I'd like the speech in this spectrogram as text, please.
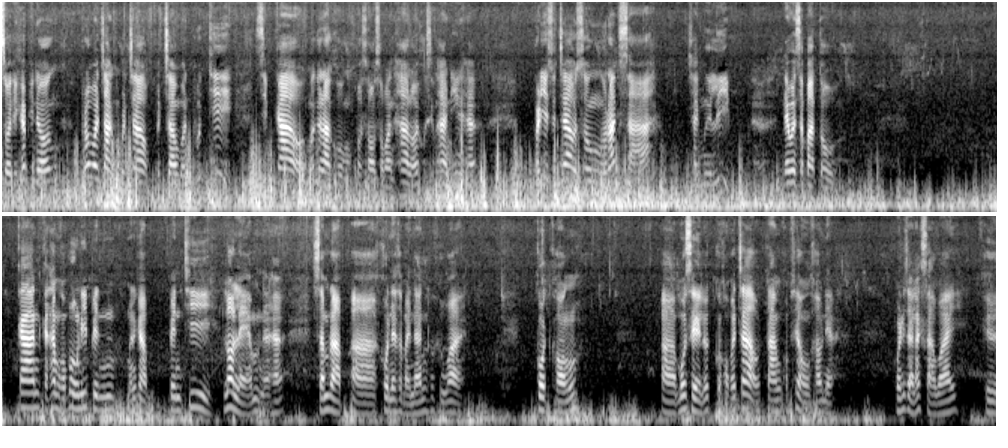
สวัสดีครับพี่น้อง พระวจาของพระเจ้าประจำวันพุธที่ 19 มกราคม พศ 2565 นี้นะฮะ พระเยซูเจ้าทรงรักษาใช้มือรีบนะในวันสะบาโต การกระทำของพระองค์นี้เป็นเหมือนกับเป็นที่ล่อแหลมนะฮะสำหรับคนในสมัยนั้นก็คือว่ากฎของโมเสสหรือกฎของพระเจ้าตามความเชื่อของเขาเนี่ยคนที่จะรักษาไว้คือ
